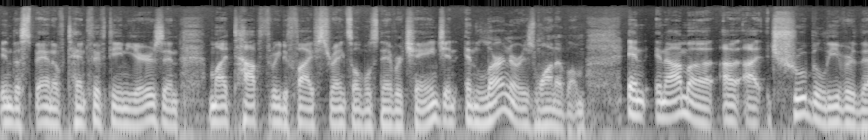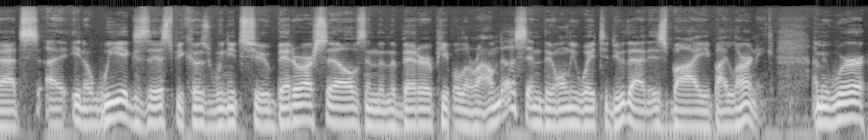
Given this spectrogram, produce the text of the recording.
in the span of 10, 15 years, and my top three to five strengths almost never change, and, and is one of them. And and I'm a, a, a true believer that uh, you know we exist because we need to better ourselves and then the better people around us, and the only way to do that is by by learning. I mean, we're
